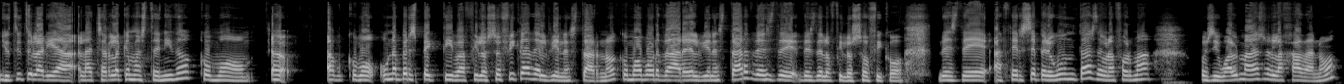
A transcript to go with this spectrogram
Yo titularía la charla que hemos tenido como eh, como una perspectiva filosófica del bienestar, ¿no? Cómo abordar el bienestar desde, desde lo filosófico, desde hacerse preguntas de una forma, pues igual más relajada, ¿no?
